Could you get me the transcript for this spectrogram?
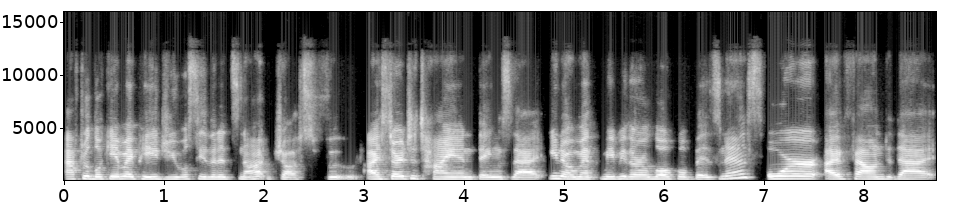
after looking at my page, you will see that it's not just food food. I started to tie in things that, you know, maybe they're a local business, or I found that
